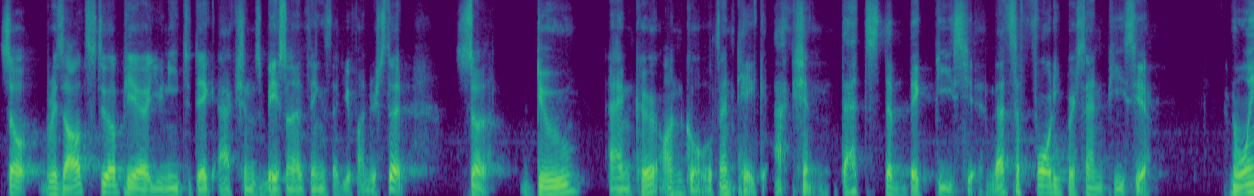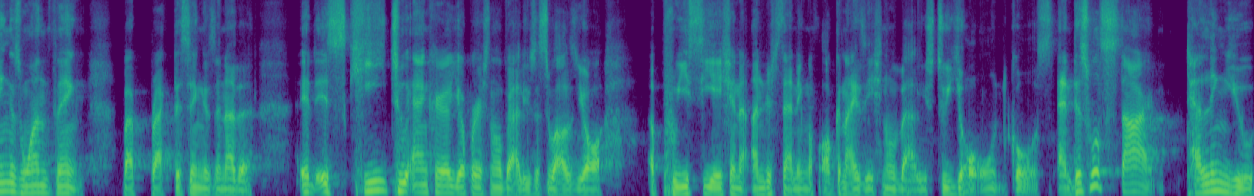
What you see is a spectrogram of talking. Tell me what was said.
So, results to appear, you need to take actions based on the things that you've understood. So, do anchor on goals and take action. That's the big piece here. That's a 40% piece here. Knowing is one thing, but practicing is another. It is key to anchor your personal values as well as your appreciation and understanding of organizational values to your own goals. And this will start telling you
